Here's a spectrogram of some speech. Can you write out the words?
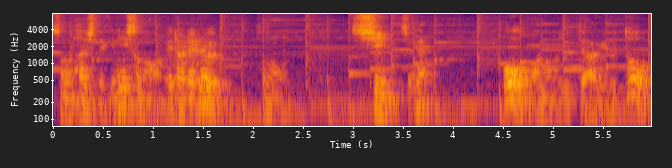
その最終的にその得られるそのシーンですよね。をあの言ってあげると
